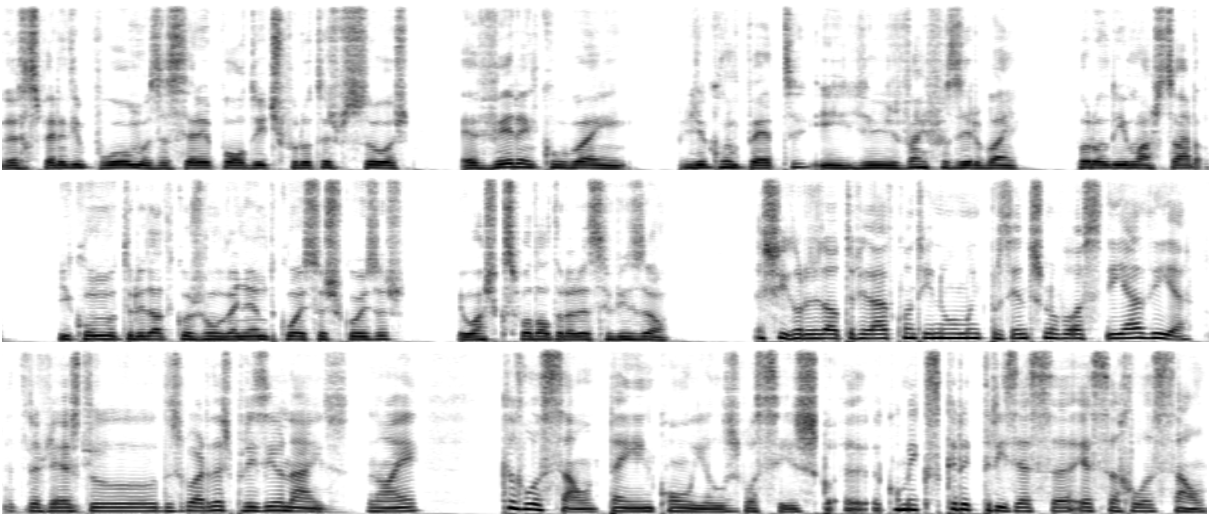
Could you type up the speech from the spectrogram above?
a receberem diplomas, a serem aplaudidos por outras pessoas, a verem que o bem lhe compete e lhe vai fazer bem para um dia mais tarde e com a maturidade que eles vão ganhando com essas coisas, eu acho que se pode alterar essa visão. As figuras da autoridade continuam muito presentes no vosso dia a dia, Todos através do, dos guardas prisionais, não é? Que relação têm com eles, vocês? Eh, como é que se caracteriza essa, essa relação?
